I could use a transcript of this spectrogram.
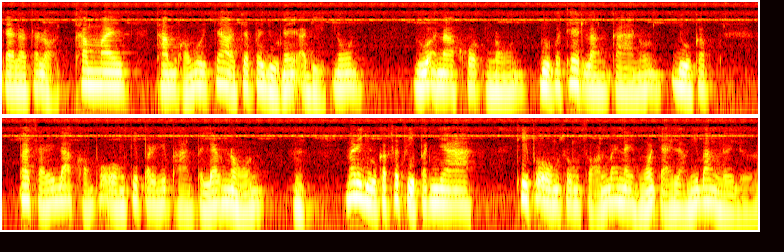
ใจเราตลอดทำไมธรรมของพระเจ้าจะไปอยู่ในอดีตโน้น อยู่อนาคตโน้น อยู่ประเทศลังกาโน้น อยู่กับพระสารีระของพระองค์ที่ปรินิพานไปแล้วโน้นไม่ได้อยู่กับสติปัญญาที่พระองค์ทรงสอนไว้ในหัวใจเหล่านี้บ้างเลยเหรือ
